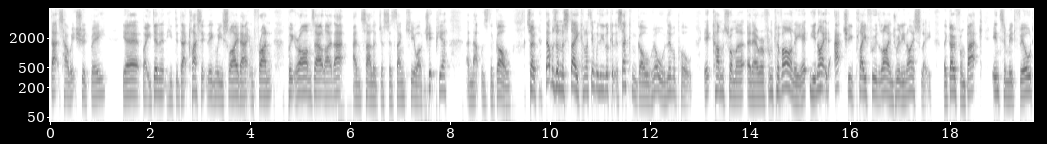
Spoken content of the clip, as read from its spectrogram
That's how it should be. Yeah, but he didn't. He did that classic thing where you slide out in front, put your arms out like that, and Salah just says, Thank you, I'll chip you. And that was the goal. So that was a mistake. And I think when you look at the second goal, oh, Liverpool, it comes from a, an error from Cavani. United actually play through the lines really nicely. They go from back into midfield,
